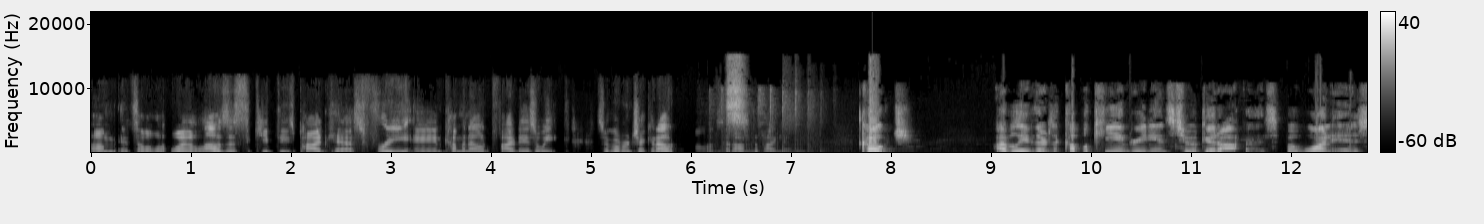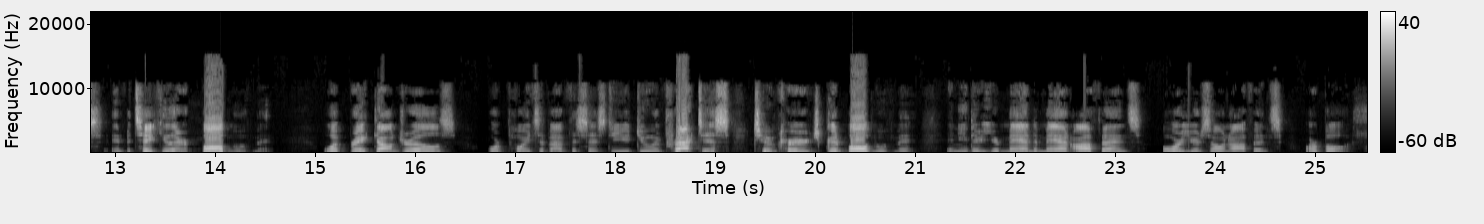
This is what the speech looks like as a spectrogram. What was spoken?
Um, it's a, what allows us to keep these podcasts free and coming out five days a week. So go over and check it out. Let's head off the podcast. Coach, I believe there's a couple key ingredients to a good offense, but one is, in particular, ball movement. What breakdown drills or points of emphasis do you do in practice to encourage good ball movement in either your man to man offense or your zone offense or both?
